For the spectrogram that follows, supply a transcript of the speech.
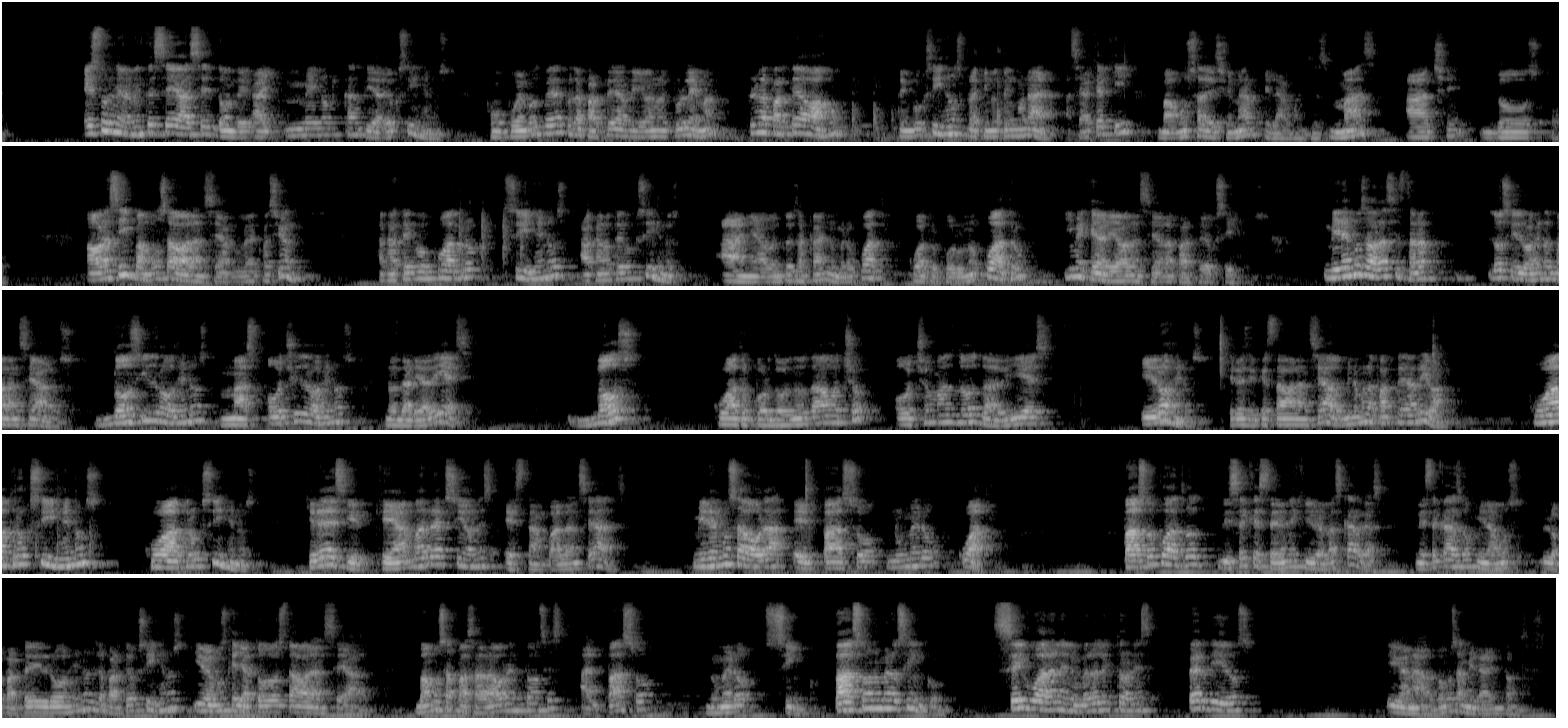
Esto generalmente se hace donde hay menor cantidad de oxígenos. Como podemos ver, pues la parte de arriba no hay problema, pero en la parte de abajo tengo oxígenos, pero aquí no tengo nada. O sea que aquí vamos a adicionar el agua. Entonces, más H2O. Ahora sí, vamos a balancear la ecuación. Acá tengo 4 oxígenos, acá no tengo oxígenos. Añado entonces acá el número 4. 4 por 1, 4. Y me quedaría balanceada la parte de oxígenos. Miremos ahora si están los hidrógenos balanceados. 2 hidrógenos más 8 hidrógenos nos daría 10. 2, 4 por 2 nos da 8. 8 más 2 da 10 hidrógenos. Quiere decir que está balanceado. Miremos la parte de arriba. 4 oxígenos, 4 oxígenos. Quiere decir que ambas reacciones están balanceadas. Miremos ahora el paso número 4. Paso 4 dice que se deben equilibrar las cargas. En este caso miramos la parte de hidrógenos y la parte de oxígenos y vemos que ya todo está balanceado. Vamos a pasar ahora entonces al paso número 5. Paso número 5 se igualan el número de electrones perdidos y ganados. Vamos a mirar entonces.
